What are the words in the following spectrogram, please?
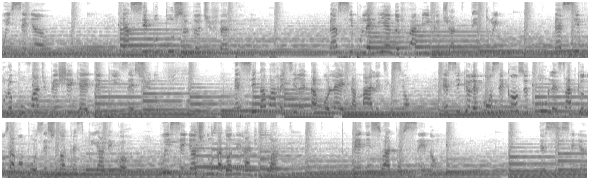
Oui, Seigneur. Merci pour tout ce que tu fais pour nous. Merci pour les liens de famille que tu as détruits. Merci pour le pouvoir du péché qui a été brisé sur nos vies. Merci d'avoir retiré ta colère et ta malédiction, ainsi que les conséquences de tous les actes que nous avons posés sur notre esprit à mes corps. Oui, Seigneur, tu nous as donné la victoire. Béni soit ton Saint-Nom. Merci, Seigneur.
